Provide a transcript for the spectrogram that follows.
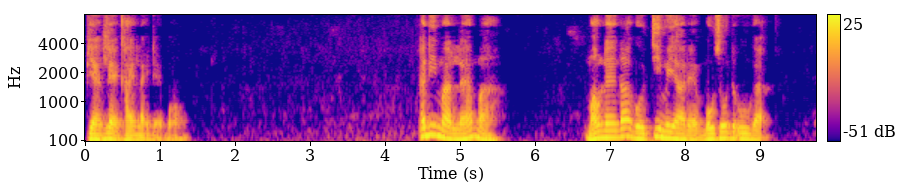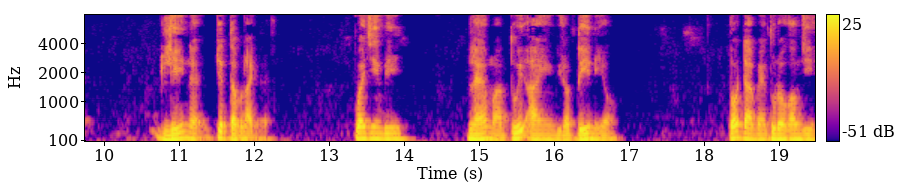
ပြန်လှည့်ခိုင်းလိုက်တယ်ပေါ့အဲ့ဒီမှာလမ်းမှာမောင်နန္ဒကို ကြည့်မရတဲ့မုံစိုးတူကလေးနဲ့ပြစ်တက်ပလိုက်တယ်ပွဲချင်းပြီးလမ်းမှာသွေးအိုင်ပြီးတော့သေးနေရောသောတာပန်သူတော်ကောင်းကြီး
